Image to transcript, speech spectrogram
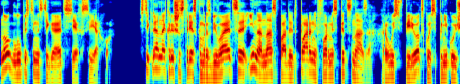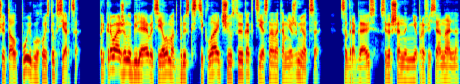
Но глупости настигают всех сверху. Стеклянная крыша с треском разбивается, и на нас падают парни в форме спецназа. Рвусь вперед сквозь паникующую толпу и глухой стук сердца. Прикрываю жену Беляева телом от брызг стекла и чувствую, как тесно она ко мне жмется. Содрогаюсь, совершенно непрофессионально,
